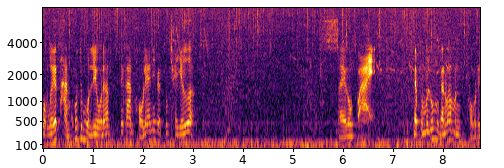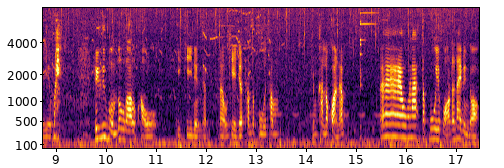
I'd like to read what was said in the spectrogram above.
บอกเลยว่าฐานโคตรจะหมดเร็วนะครับ ในการเผาแร่นี่แบบต้องใช้เยอะอะใส่ลงไปแต่ผมไม่รู้เหมือนกันว่ามันเผาได้เยอะไหมคือคือผมต้องลองเผาอีกทีหนึ่งครับอ่าโอเคเดี๋ยวทำตะปูทำเข็มขัดแล้วก่อนครับอ้าวละตะปูจะบอกว่าได้หนึ่งดอก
